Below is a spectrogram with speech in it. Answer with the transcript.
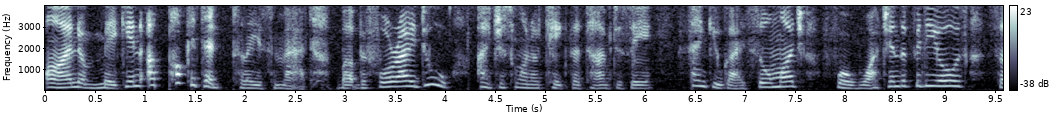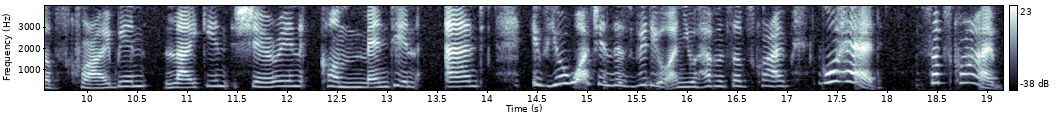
on making a pocketed placemat. But before I do, I just want to take the time to say thank you guys so much for watching the videos, subscribing, liking, sharing, commenting and if you're watching this video and you haven't subscribed, go ahead, subscribe.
